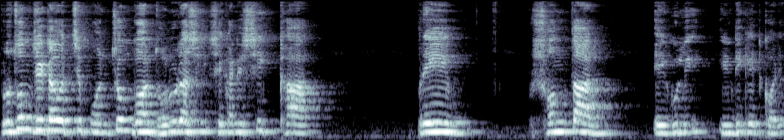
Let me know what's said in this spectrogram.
প্রথম যেটা হচ্ছে পঞ্চম ঘর ধনু রাশি, সেখানে শিক্ষা, প্রেম, সন্তান এইগুলি ইন্ডিকেট করে।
